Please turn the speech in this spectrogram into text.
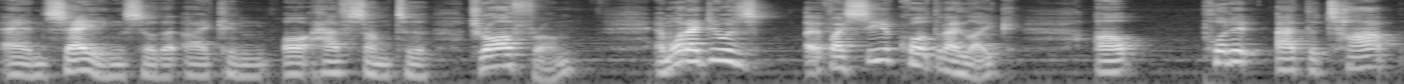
and sayings so that I can uh, have some to draw from. And what I do is, if I see a quote that I like, I'll put it at the top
